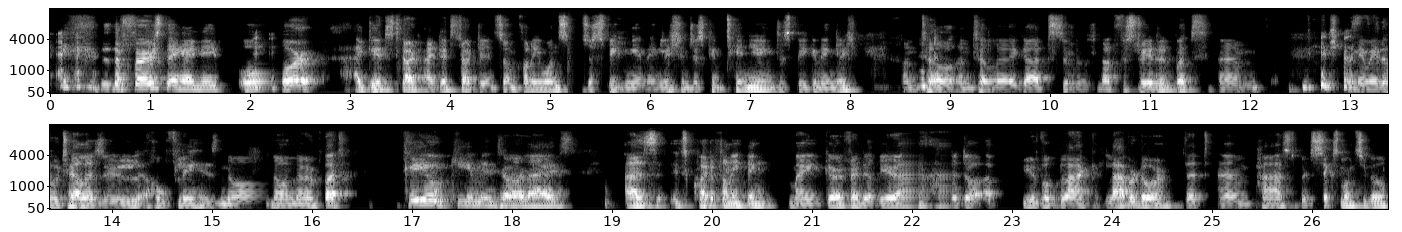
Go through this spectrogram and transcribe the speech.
this is the first thing I need. Or, or I did start. I did start doing some funny ones, just speaking in English and just continuing to speak in English until until I got sort of not frustrated, but um, Just- anyway, the Hotel Azul hopefully is not not there. But Theo came into our lives as it's quite a funny thing. My girlfriend Elvira had a, do- a beautiful black Labrador that um, passed about six months ago.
